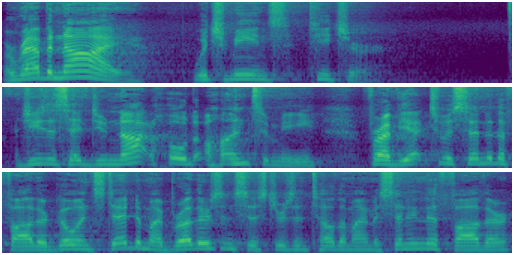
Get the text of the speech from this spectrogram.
or Rabboni, which means teacher. Jesus said, Do not hold on to me, for I've yet to ascend to the Father. Go instead to my brothers and sisters and tell them I'm ascending to the Father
